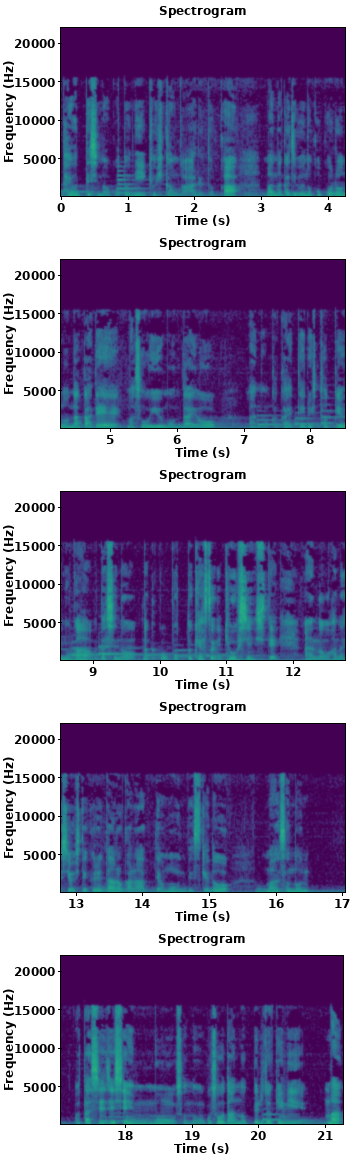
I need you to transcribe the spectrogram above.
頼ってしまうことに拒否感があるとか,、まあ、なんか自分の心の中で、まあ、そういう問題をあの抱えている人っていうのが私のなんかこうポッドキャストに共振してあのお話をしてくれたのかなって思うんですけどまあその私自身もそのご相談乗ってる時にまあ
